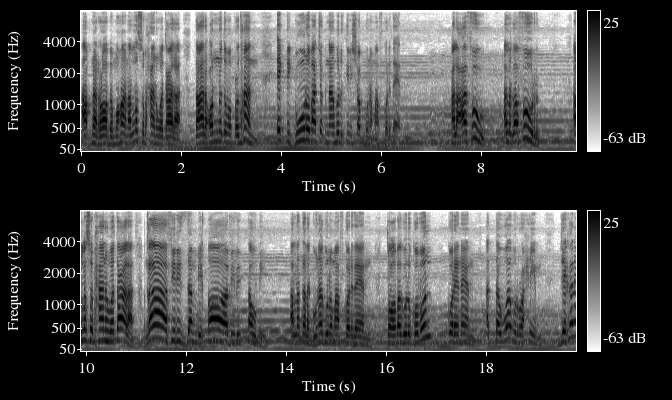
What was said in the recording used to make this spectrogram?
আপনার রব মহান আল্লাহ সুবহানাহু ওয়া তাআলা তার অন্যতম প্রধান একটি গুণবাচক নাম হলো তিনি সব গুনাহ মাফ করে দেন। আল আফু আল গফুর আল্লাহ সুবহানাহু ওয়া তাআলা গাফিরিজ যামবি কাবিলিত তাওবি। আল্লাহ তাআলা গুনাহগুলো মাফ করে দেন, তওবাগুলো কবুল করে নেন। আত-তাওয়াবুর রহিম যেখানে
